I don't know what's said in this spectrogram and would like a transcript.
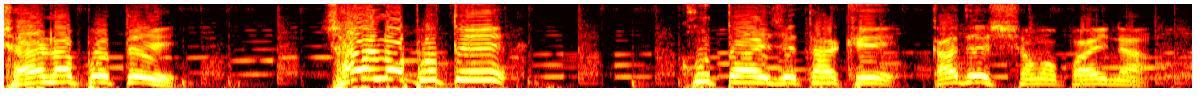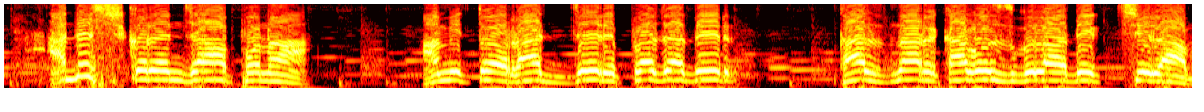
সেনাপতি সেনাপতি কোথায় যে থাকে কাজের সময় পাই না। আদেশ করেন জাহাপনা আমি তো রাজ্যের প্রজাদের খাজনার কাগজগুলা দেখছিলাম।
